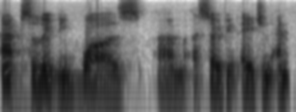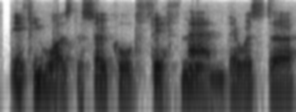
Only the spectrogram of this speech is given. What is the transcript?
absolutely was um, a Soviet agent, and if he was the so-called fifth man, there was uh,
